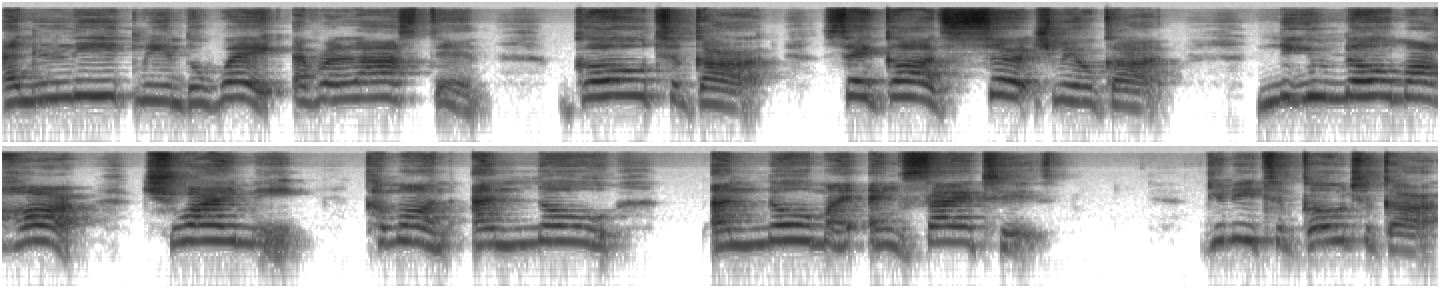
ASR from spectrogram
and lead me in the way everlasting. Go to God. Say, God, search me, O God. You know my heart. Try me. Come on, I know I know my anxieties. You need to go to God.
